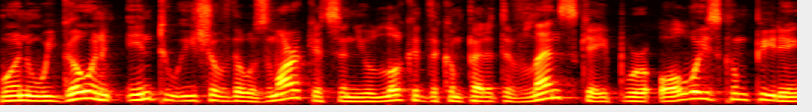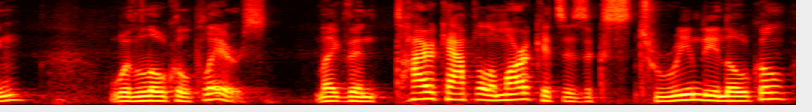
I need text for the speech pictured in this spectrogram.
when we go in, into each of those markets and you look at the competitive landscape, we're always competing with local players. Like the entire capital markets is extremely local,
